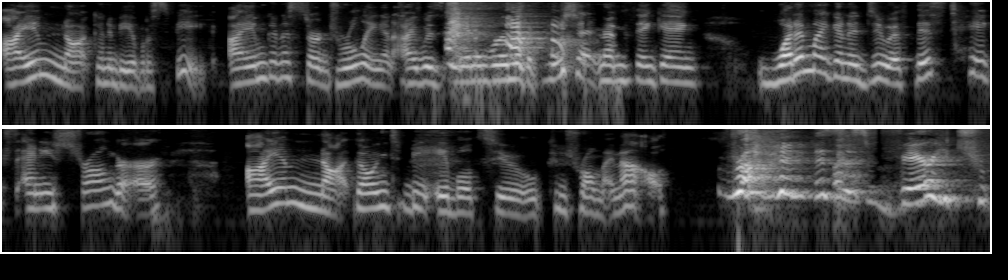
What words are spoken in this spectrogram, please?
I am not going to be able to speak. I am going to start drooling. And I was in a room with a patient and I'm thinking, what am I going to do if this takes any stronger? I am not going to be able to control my mouth. Robin, this is very true.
